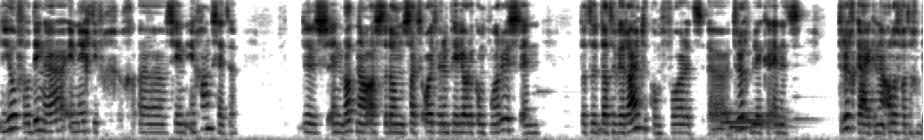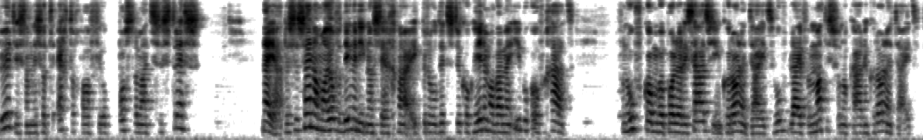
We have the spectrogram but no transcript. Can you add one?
heel veel dingen in negatieve uh, zin in gang zetten. Dus, en wat nou als er dan straks ooit weer een periode komt van rust en dat er, dat er weer ruimte komt voor het uh, terugblikken en het terugkijken naar alles wat er gebeurd is, dan is dat echt toch wel veel posttraumatische stress. Nou ja, dus er zijn allemaal heel veel dingen die ik nou zeg, maar ik bedoel, dit is natuurlijk ook helemaal waar mijn e-book over gaat. Van hoe voorkomen we polarisatie in coronatijd? Hoe blijven we matties van elkaar in coronatijd?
